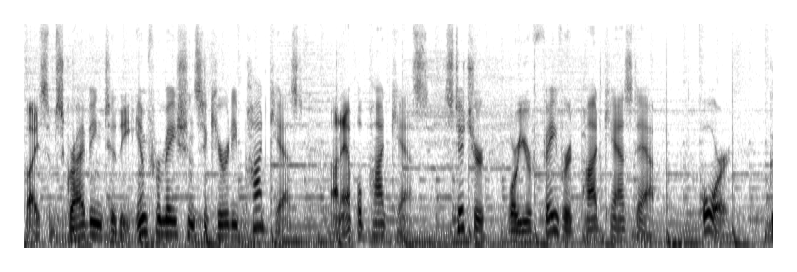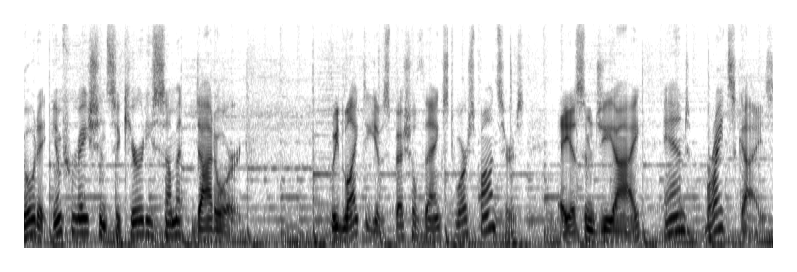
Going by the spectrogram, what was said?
by subscribing to the Information Security Podcast on Apple Podcasts, Stitcher, or your favorite podcast app, or go to informationsecuritysummit.org. We'd like to give special thanks to our sponsors, ASMGI and Bright Skies.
